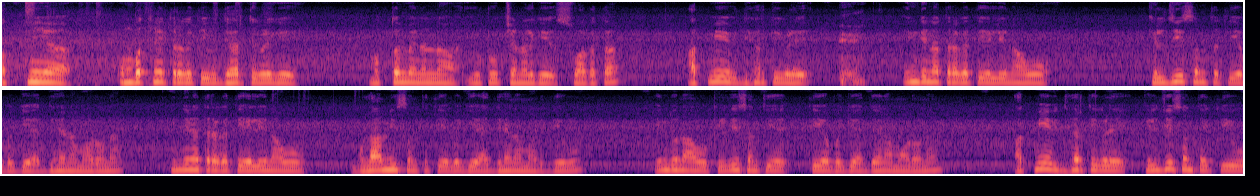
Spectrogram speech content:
ಆತ್ಮೀಯ ಒಂಬತ್ತನೇ ತರಗತಿ ವಿದ್ಯಾರ್ಥಿಗಳಿಗೆ ಮತ್ತೊಮ್ಮೆ ನನ್ನ ಯೂಟ್ಯೂಬ್ ಚಾನಲ್ಗೆ ಸ್ವಾಗತ. ಆತ್ಮೀಯ ವಿದ್ಯಾರ್ಥಿಗಳೇ, ಇಂದಿನ ತರಗತಿಯಲ್ಲಿ ನಾವು ಖಿಲ್ಜಿ ಸಂತತಿಯ ಬಗ್ಗೆ ಅಧ್ಯಯನ ಮಾಡೋಣ. ಇಂದಿನ ತರಗತಿಯಲ್ಲಿ ನಾವು ಗುಲಾಮಿ ಸಂತತಿಯ ಬಗ್ಗೆ ಅಧ್ಯಯನ ಮಾಡಿದ್ದೆವು. ಇಂದು ನಾವು ಖಿಲ್ಜಿ ಸಂತತಿಯ ಬಗ್ಗೆ ಅಧ್ಯಯನ ಮಾಡೋಣ. ಆತ್ಮೀಯ ವಿದ್ಯಾರ್ಥಿಗಳೇ ಖಿಲ್ಜಿ ಸಂತತಿಯು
